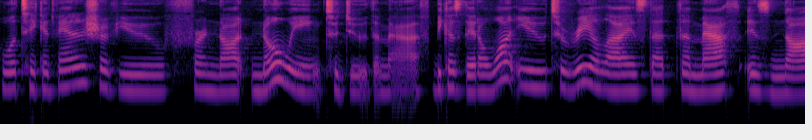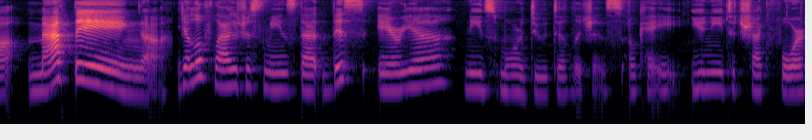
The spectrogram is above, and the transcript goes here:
who will take advantage of you for not knowing to do the math because they don't want you to realize that the math is not mathing. Yellow flag just means that this area needs more due diligence, okay? You need to check for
